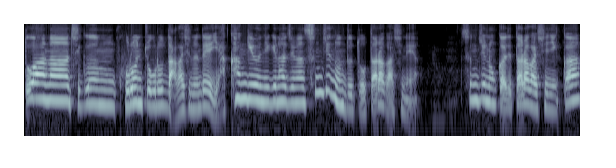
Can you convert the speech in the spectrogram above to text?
또 하나 지금 그런 쪽으로 나가시는데 약한 기운이긴 하지만 승진운도 또 따라가시네요. 승진운까지 따라가시니까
